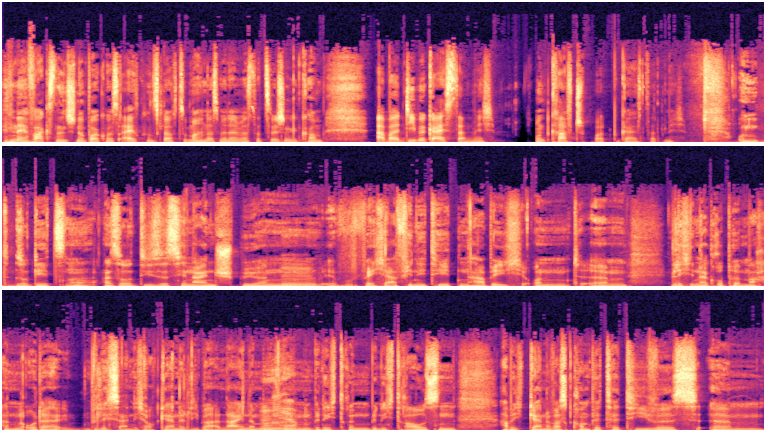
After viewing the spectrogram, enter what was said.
einen Erwachsenen-Schnupperkurs Eiskunstlauf zu machen. Da ist mir dann was dazwischen gekommen. Aber die begeistern mich. Und Kraftsport begeistert mich. Und so geht's, ne? Also dieses Hineinspüren, Mhm. welche Affinitäten habe ich und ähm, will ich in der Gruppe machen oder will ich es eigentlich auch gerne lieber alleine machen? Ja. Bin ich drin, bin ich draußen? Habe ich gerne was Kompetitives? Ähm,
